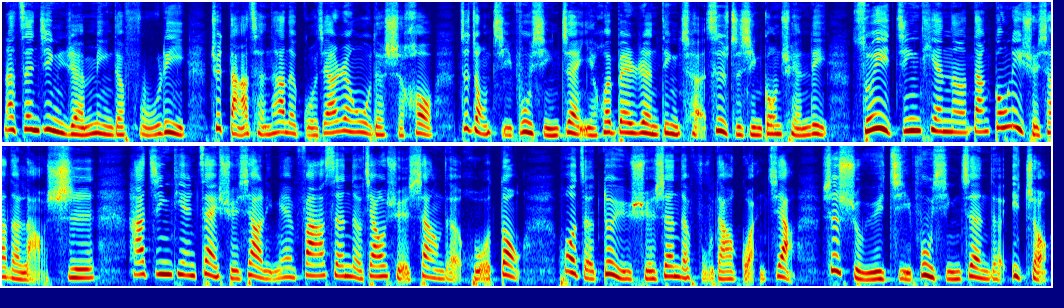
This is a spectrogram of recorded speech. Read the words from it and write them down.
那增进人民的福利，去达成他的国家任务的时候，这种给付行政也会被认定成是执行公权力。所以今天呢，当公立学校的老师，他今天在学校里面发生的教学上的活动，或者对于学生的辅导管教，是属于给付行政的一种。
